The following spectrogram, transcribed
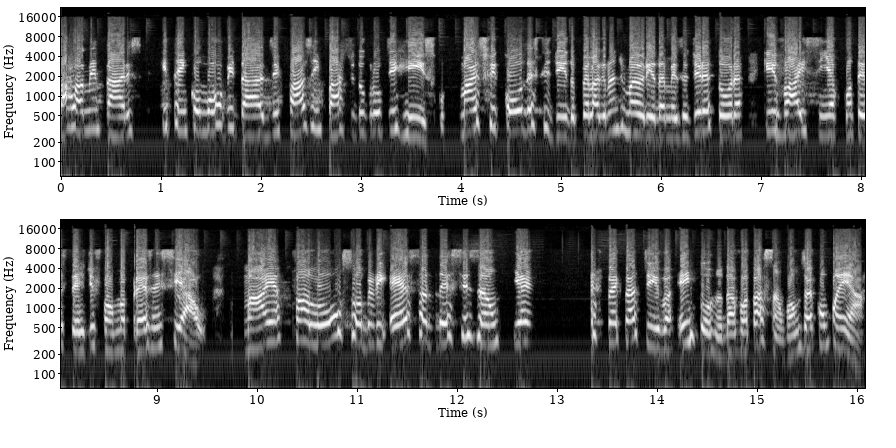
parlamentares que têm comorbidades e fazem parte do grupo de risco. Mas ficou decidido pela grande maioria da mesa diretora que vai sim acontecer de forma presencial. Maia falou sobre essa decisão e a expectativa em torno da votação. Vamos acompanhar.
